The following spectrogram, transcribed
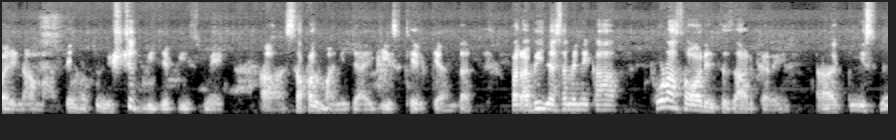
परिणाम आते हैं तो निश्चित बीजेपी इसमें सफल मानी जाएगी इस खेल के अंदर। पर अभी जैसा मैंने कहा, थोड़ा सा और इंतज़ार करें कि इसमें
